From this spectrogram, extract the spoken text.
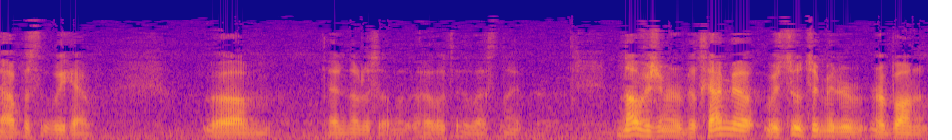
opposite we have. Um, I didn't notice that. I looked at it last night. Navish and Rabbi was Zuta Midir Rabbanim.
